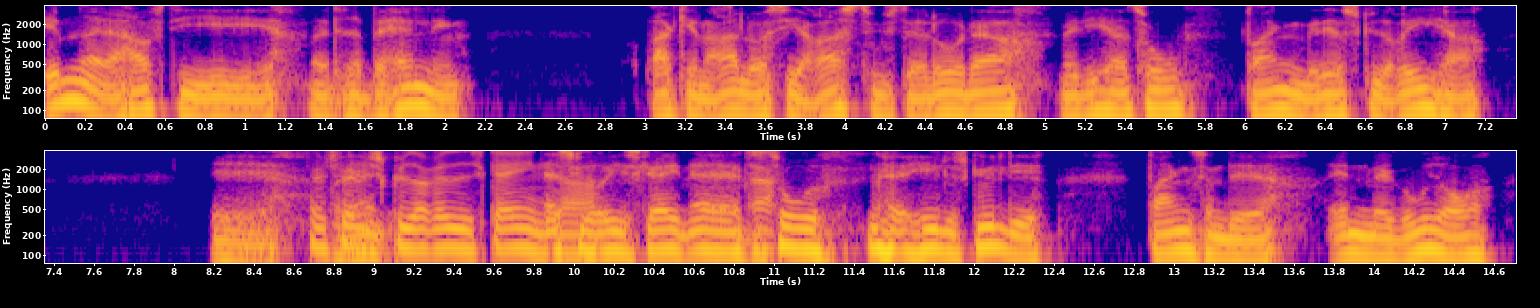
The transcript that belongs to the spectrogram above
emner, jeg har haft i, hvad det hedder, behandling, og bare generelt også i arresthus, der lå der med de her to drenge med det her skyderi her. Øh, Jeg vi skyderiet i Skagen. jeg skyderi i Skagen, ja, ja, de to helt uskyldige drenge, som det endte med at gå ud over.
